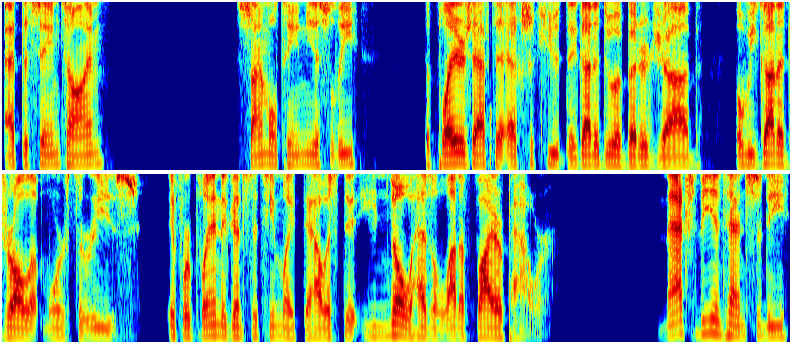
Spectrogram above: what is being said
At the same time, simultaneously, the players have to execute. They got to do a better job, but we got to draw up more threes if we're playing against a team like Dallas that you know has a lot of firepower. Match the intensity,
